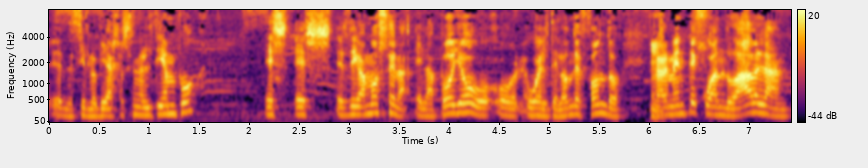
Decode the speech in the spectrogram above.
es decir, los viajes en el tiempo, es, es, es digamos, el, el apoyo o, o, el telón de fondo. Realmente cuando hablan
